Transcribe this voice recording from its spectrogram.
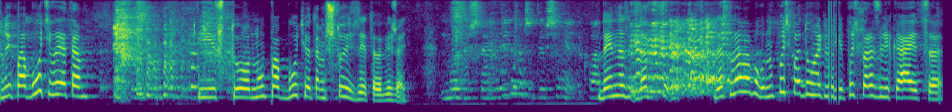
ну и побудь в этом. И что, ну побудь в этом, что из этого бежать? Ну, за что люди думают, что ты вообще нет, адекватна. Да, и на- да, да слава богу, ну пусть подумают люди, пусть поразвлекаются,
